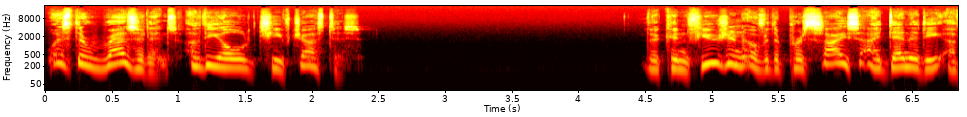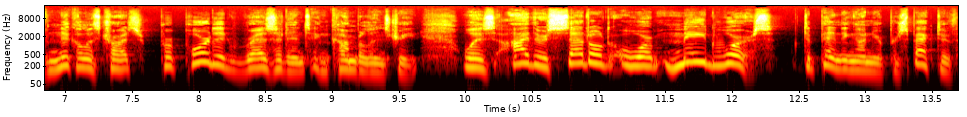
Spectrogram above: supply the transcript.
was the residence of the old Chief Justice. The confusion over the precise identity of Nicholas Trott's purported residence in Cumberland Street was either settled or made worse, depending on your perspective,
